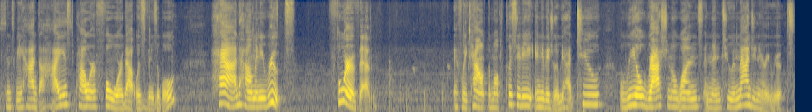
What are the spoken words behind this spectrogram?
since we had the highest power 4 that was visible, had how many roots? Four of them. If we count the multiplicity individually, we had two real rational ones and then two imaginary roots.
